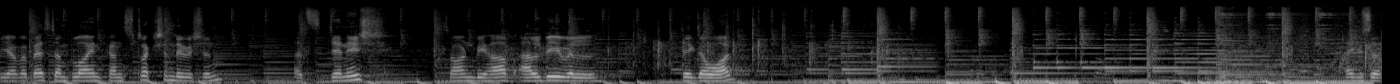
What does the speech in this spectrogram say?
We have a best employee in construction division. That's Janish. So on behalf, Albi will take the award. Thank you, sir.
